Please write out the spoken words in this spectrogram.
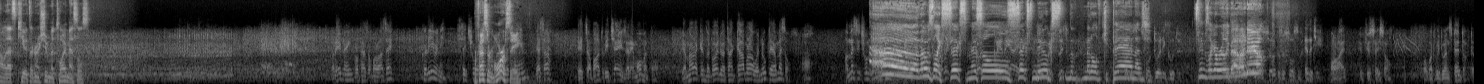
Oh, that's cute. They're gonna shoot him with toy missiles. Good evening, Professor Morrissey. Good evening. Professor about Morrissey? Yes, sir. It's about to be changed any moment, though. The Americans are going to attack Gamera with nuclear missiles. Oh. A message from Oh, that was like six missiles, six nukes in the middle of Japan. That won't do any good. seems like a really bad idea. Serve as a source of energy. All right, if you say so. But what we do instead, Doctor?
